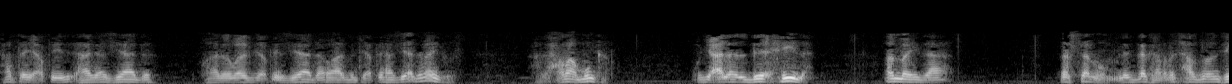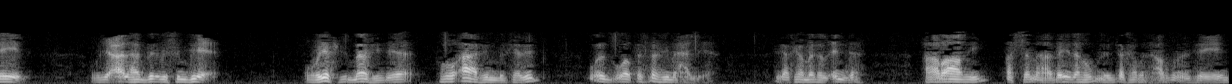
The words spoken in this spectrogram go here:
حتى يعطي هذا زيادة وهذا الولد يعطيه زيادة وهذا البنت يعطيها زيادة ما يجوز. هذا حرام منكر. وجعل البيع حيلة. أما إذا قسمهم للذكر مثل حظ الأنثيين وجعلها باسم بيع وهو يكذب ما في بيع فهو آثم بالكذب والقسمة في محلها. إذا كان مثلا عنده أراضي قسمها بينهم للذكر مثل حظ الأنثيين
